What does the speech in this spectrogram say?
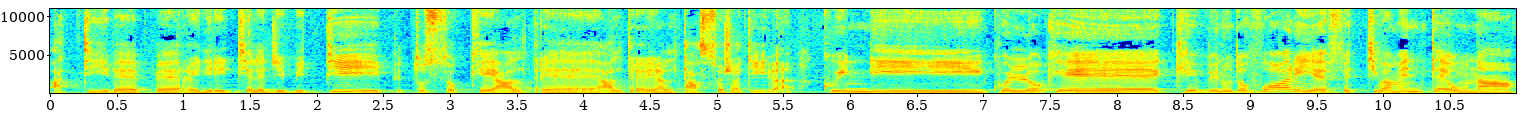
attive per i diritti LGBT piuttosto che altre, altre realtà associative. Quindi quello che, che, è venuto fuori è effettivamente una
